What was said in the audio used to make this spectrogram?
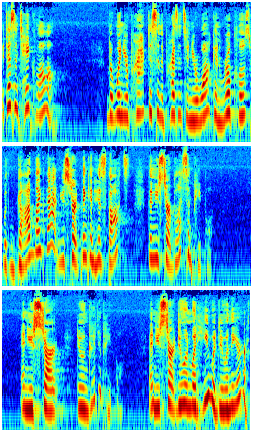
It doesn't take long. But when you're practicing the presence and you're walking real close with God like that, and you start thinking His thoughts, then you start blessing people. And you start doing good to people. And you start doing what He would do in the earth.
